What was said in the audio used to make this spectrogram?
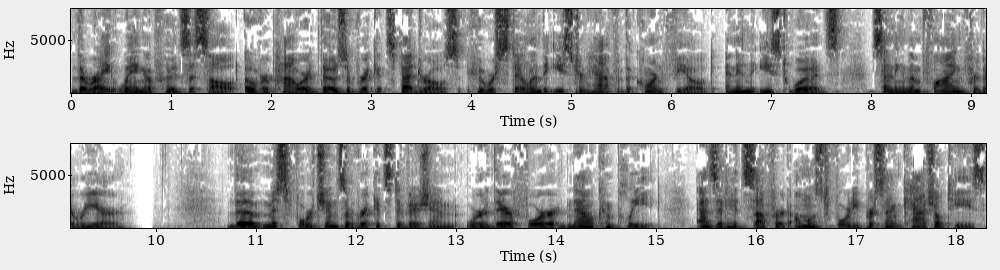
The right wing of Hood's assault overpowered those of Ricketts' Federals, who were still in the eastern half of the cornfield and in the east woods, sending them flying for the rear. The misfortunes of Ricketts' division were therefore now complete, as it had suffered almost 40% casualties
